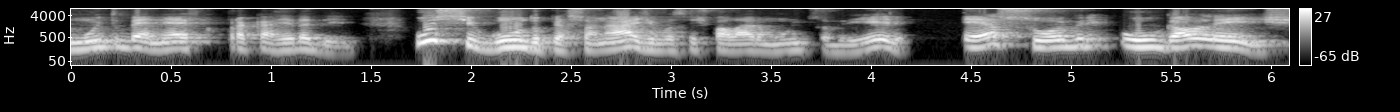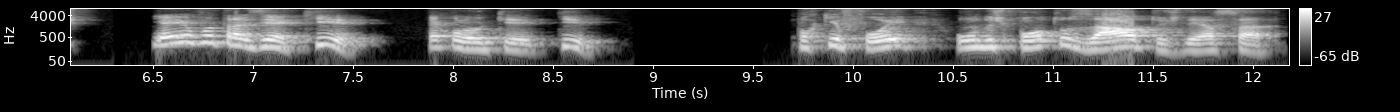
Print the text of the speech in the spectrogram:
muito benéfico para a carreira dele. O segundo personagem, vocês falaram muito sobre ele, é sobre o Gaulês. E aí eu vou trazer aqui, até coloquei aqui, porque foi um dos pontos altos dessa,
